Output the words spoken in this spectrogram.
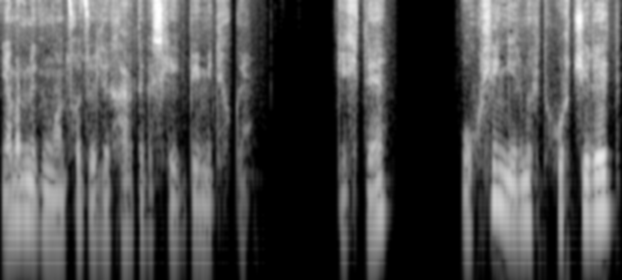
ямар нэгэн онцгой зүйлийг хардаг эсхийг би мэдэхгүй. Гэхдээ үхлийн ирмэгт хурч ирээд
